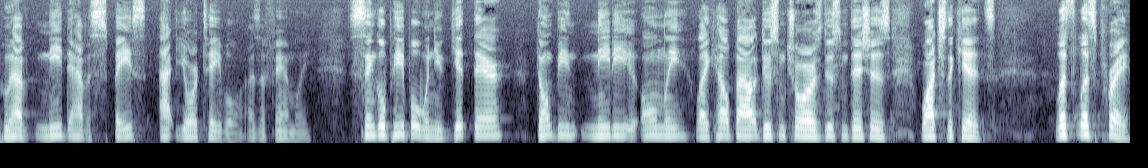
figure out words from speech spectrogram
who have need to have a space at your table as a family. Single people, when you get there, don't be needy only. Like help out, do some chores, do some dishes, watch the kids. Let's let's pray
